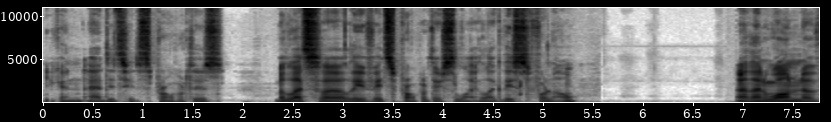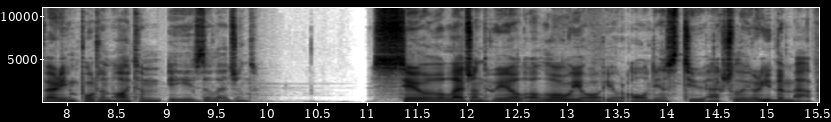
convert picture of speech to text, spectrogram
You can edit its properties, but let's uh, leave its properties li like this for now. And then one uh, very important item is the legend. So the legend will allow your, your audience to actually read the map.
